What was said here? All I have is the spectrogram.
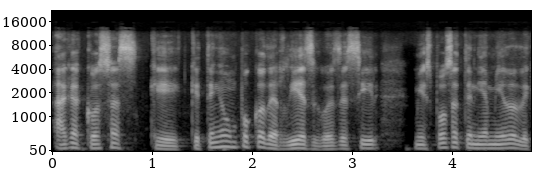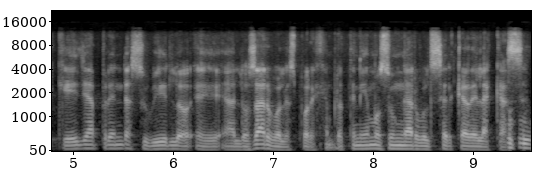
haga cosas que, que tengan un poco de riesgo. Es decir, mi esposa tenía miedo de que ella aprenda a subirlo eh, a los árboles, por ejemplo. Teníamos un árbol cerca de la casa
